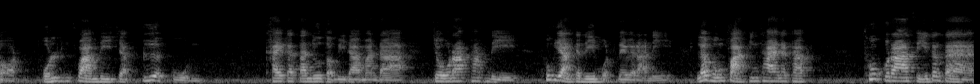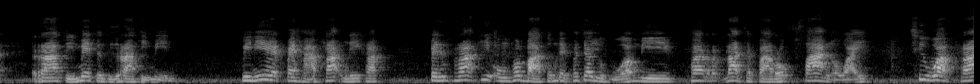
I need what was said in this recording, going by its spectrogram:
ลอดผลความดีจะเกื้อกูล ใครกตัญญูต่อบิดามารดา จงรักภักดี ทุกอย่างจะดีหมดในเวลานี้ แล้วผมฝากทิ้งท้ายนะครับ ทุกราศีตั้งแต่ราศีเมษจนถึงราศีมีน ปีนี้ไปหาพระองค์นี้ครับ เป็นพระที่องค์พระบาทสมเด็จพระเจ้าอยู่หัวมีพระราชปรารภสร้างเอาไว้ ชื่อว่าพระ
